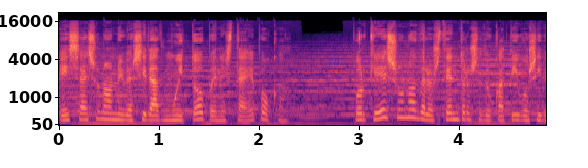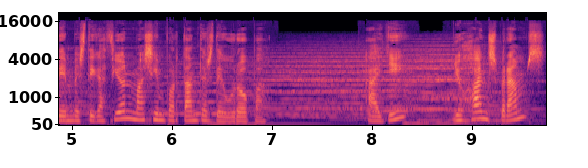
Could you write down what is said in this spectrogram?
Esa es una universidad muy top en esta época, porque es uno de los centros educativos y de investigación más importantes de Europa. Allí, Johannes Brahms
